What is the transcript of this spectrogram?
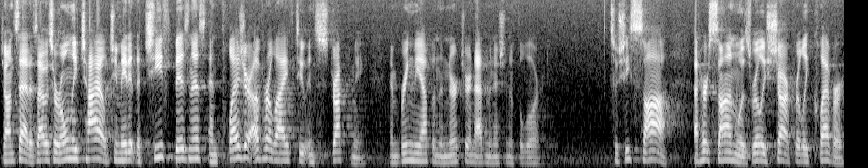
John said, As I was her only child, she made it the chief business and pleasure of her life to instruct me and bring me up in the nurture and admonition of the Lord. So she saw that her son was really sharp, really clever,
